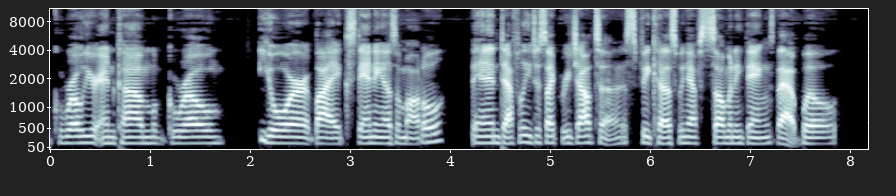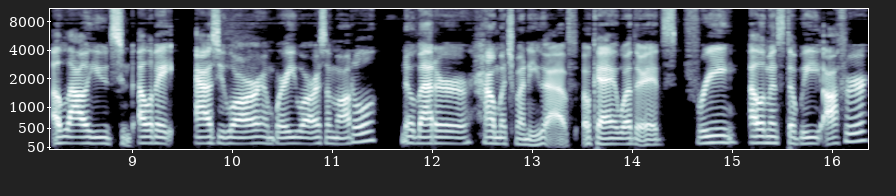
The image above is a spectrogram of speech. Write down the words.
grow your income, grow your like standing as a model, then definitely just like reach out to us because we have so many things that will allow you to elevate as you are and where you are as a model no matter how much money you have. Okay. Whether it's free elements that we offer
